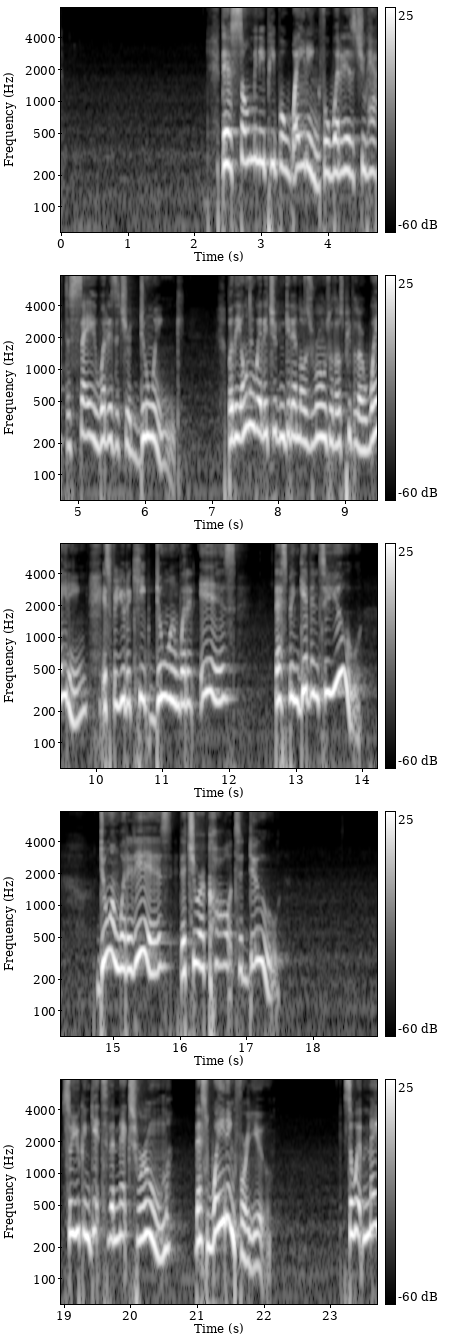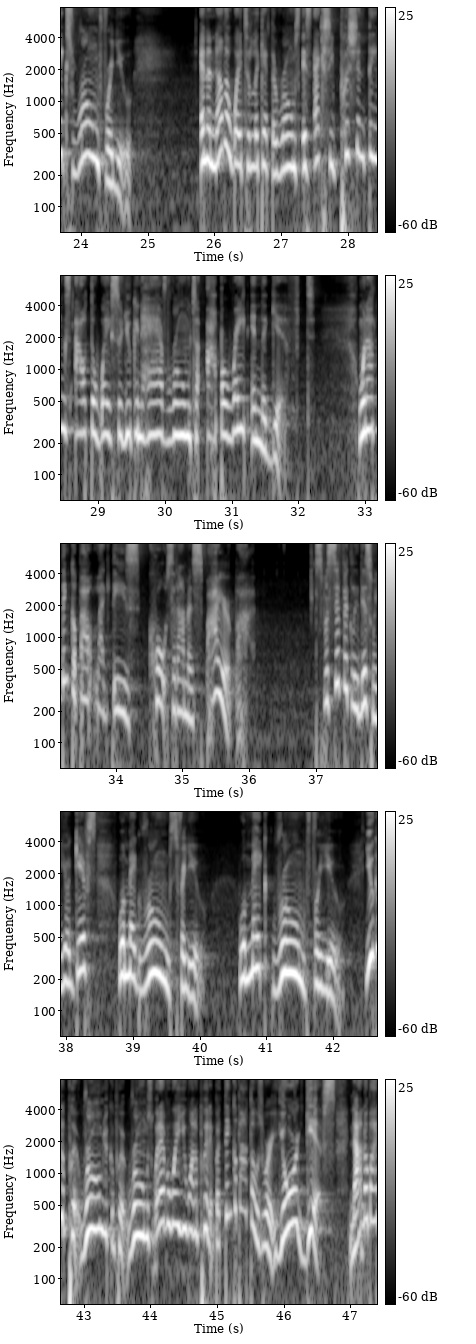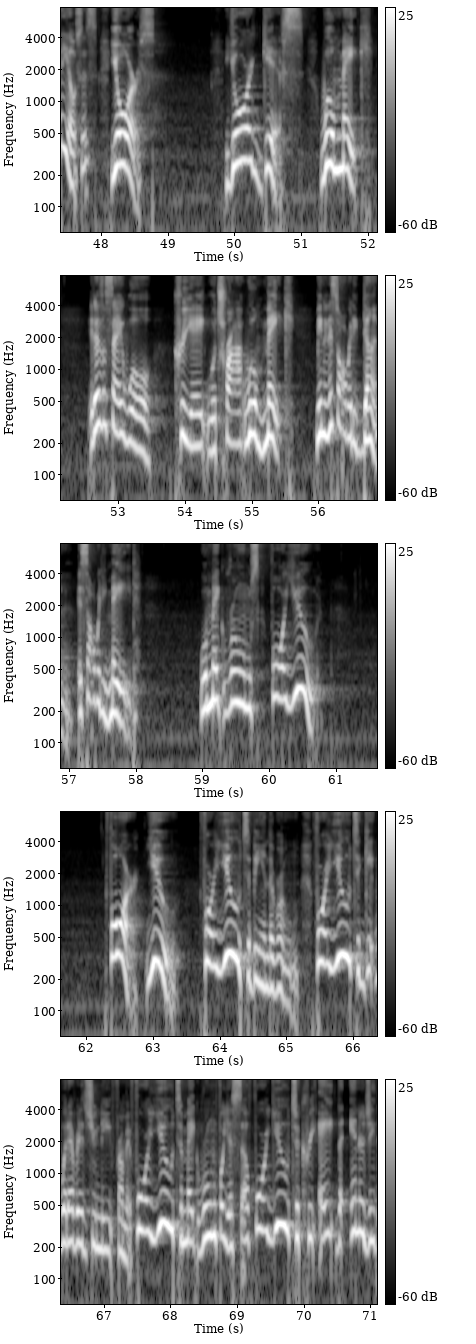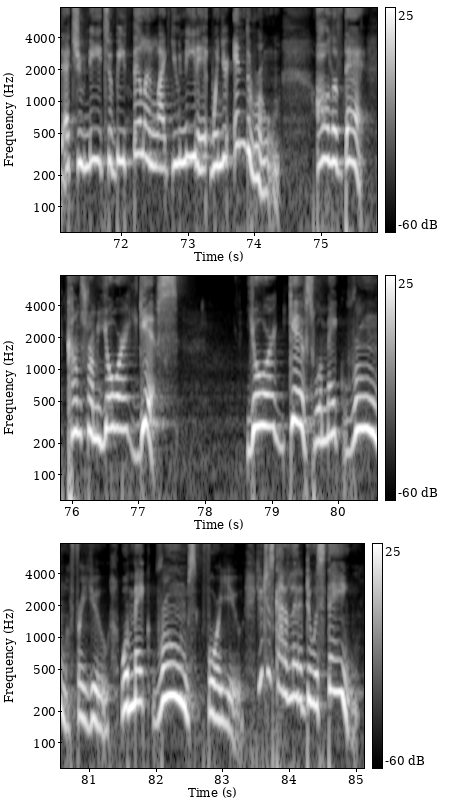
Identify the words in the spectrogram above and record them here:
There's so many people waiting for what it is that you have to say, what it is that you're doing. But the only way that you can get in those rooms where those people are waiting is for you to keep doing what it is that's been given to you, doing what it is that you are called to do. So you can get to the next room that's waiting for you. So it makes room for you. And another way to look at the rooms is actually pushing things out the way so you can have room to operate in the gift. When I think about like these quotes that I'm inspired by, specifically this one, your gifts will make rooms for you, will make room for you. You could put room, you could put rooms, whatever way you want to put it. But think about those words your gifts, not nobody else's, yours. Your gifts will make. It doesn't say will create, will try, will make meaning it's already done, it's already made. We'll make rooms for you. For you. For you to be in the room, for you to get whatever is you need from it, for you to make room for yourself, for you to create the energy that you need to be feeling like you need it when you're in the room. All of that comes from your gifts. Your gifts will make room for you, will make rooms for you. You just got to let it do its thing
